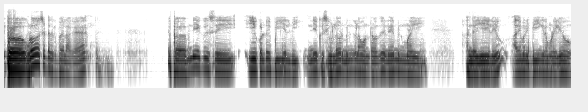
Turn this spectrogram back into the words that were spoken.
இப்போ உலக சட்டத்துக்கு பதிலாக இப்போ மின்னியக்கு விசை e equal to B L V மின்னியக்கு விசை உள்ள ஒரு மின்கலம் ஒன்றை வந்து நேர்மின் முனை அந்த ஏலையும் அதே மாதிரி பிங்கிற முனையிலையும்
